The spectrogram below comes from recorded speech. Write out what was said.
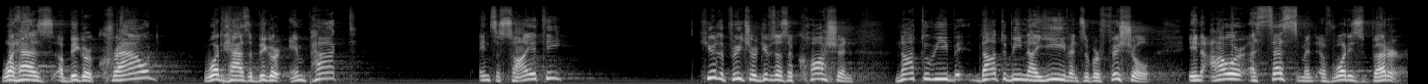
what has a bigger crowd, what has a bigger impact in society? Here, the preacher gives us a caution not to be, not to be naive and superficial in our assessment of what is better.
